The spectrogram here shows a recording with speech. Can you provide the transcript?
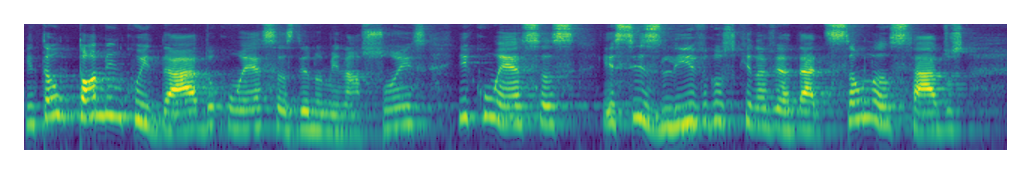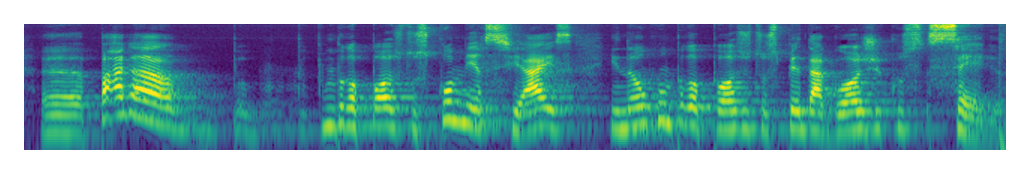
Então tomem cuidado com essas denominações e com essas, esses livros que na verdade são lançados uh, para com propósitos comerciais e não com propósitos pedagógicos sérios.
